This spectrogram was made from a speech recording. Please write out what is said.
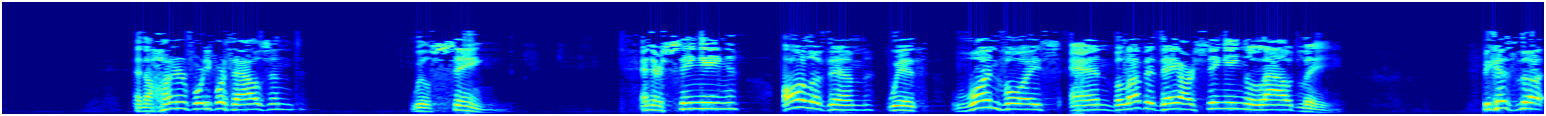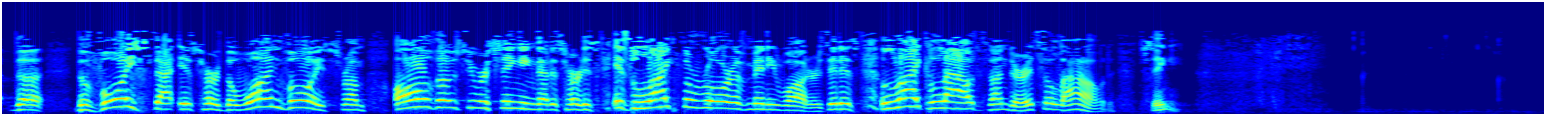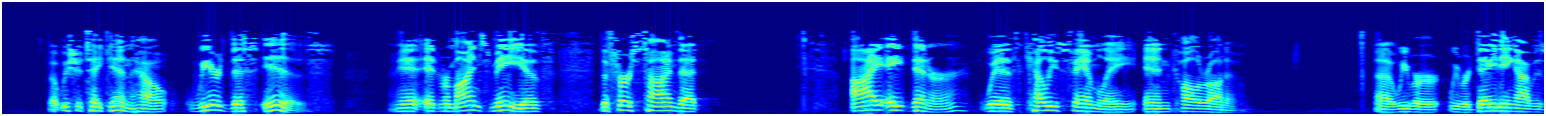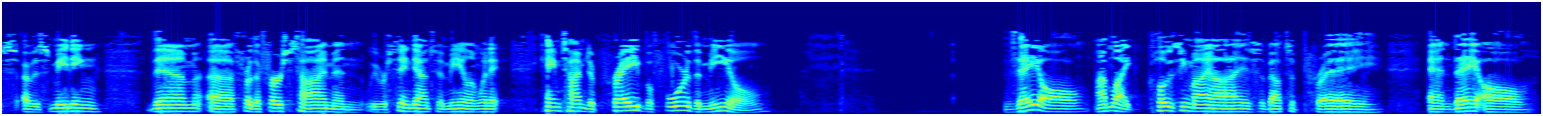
and the 144,000 will sing. And they're singing, all of them, with one voice, and beloved, they are singing loudly. Because the, the, the voice that is heard, the one voice from all those who are singing that is heard is, is like the roar of many waters. It is like loud thunder. It's a loud singing. But we should take in how weird this is. I mean, it, it reminds me of the first time that I ate dinner with Kelly's family in Colorado. Uh, we were we were dating. I was I was meeting them uh, for the first time, and we were sitting down to a meal. And when it came time to pray before the meal, they all I'm like closing my eyes, about to pray, and they all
